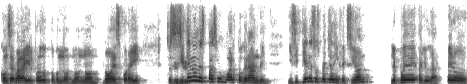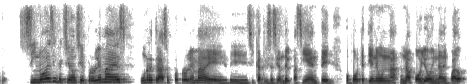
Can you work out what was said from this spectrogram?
conservar ahí el producto, pues no, no, no, no es por ahí. Entonces, si tiene un espacio muerto grande y si tiene sospecha de infección, le puede ayudar, pero si no es infección, si el problema es un retraso por problema de, cicatrización del paciente o porque tiene un apoyo inadecuado,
